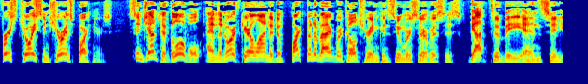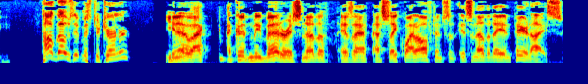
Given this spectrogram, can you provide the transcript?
First Choice Insurance Partners, Syngenta Global, and the North Carolina Department of Agriculture and Consumer Services. Got to be NC. How goes it, Mr. Turner? You know, I I couldn't be better. It's another, as I, I say quite often, it's, it's another day in paradise.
